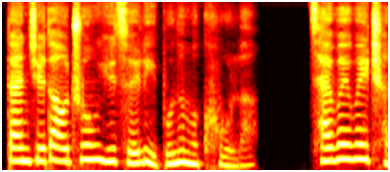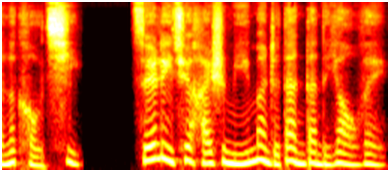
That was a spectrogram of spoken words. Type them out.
感觉到终于嘴里不那么苦了，才微微沉了口气，嘴里却还是弥漫着淡淡的药味。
